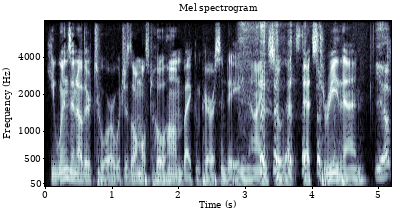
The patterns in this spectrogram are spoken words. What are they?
He wins another tour, which is almost ho hum by comparison to '89. So that's that's three then, Yep.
